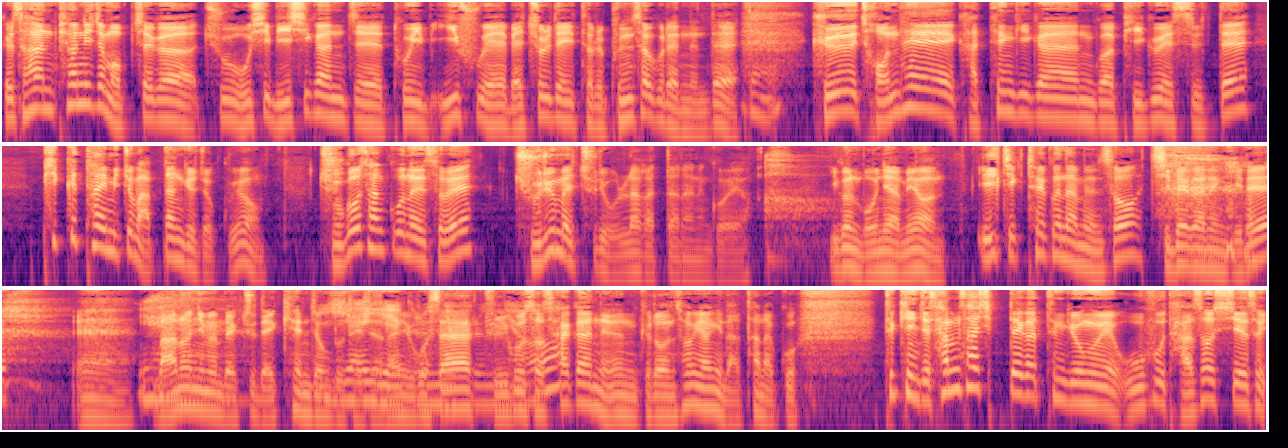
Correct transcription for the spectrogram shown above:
그래서 한 편의점 업체가 주 52시간제 도입 이후에 매출 데이터를 분석을 했는데 네. 그 전해 같은 기간과 비교했을 때 피크 타임이 좀 앞당겨졌고요. 주거 상권에서의 주류 매출이 올라갔다라는 거예요. 이건 뭐냐면 일찍 퇴근하면서 집에 가는 길에 예, 예. 만 원이면 맥주 네캔 정도 예, 되잖아요. 예, 이거 싹 그럼요. 들고서 사가는 그런 성향이 나타났고 특히 이제 3, 40대 같은 경우에 오후 5시에서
